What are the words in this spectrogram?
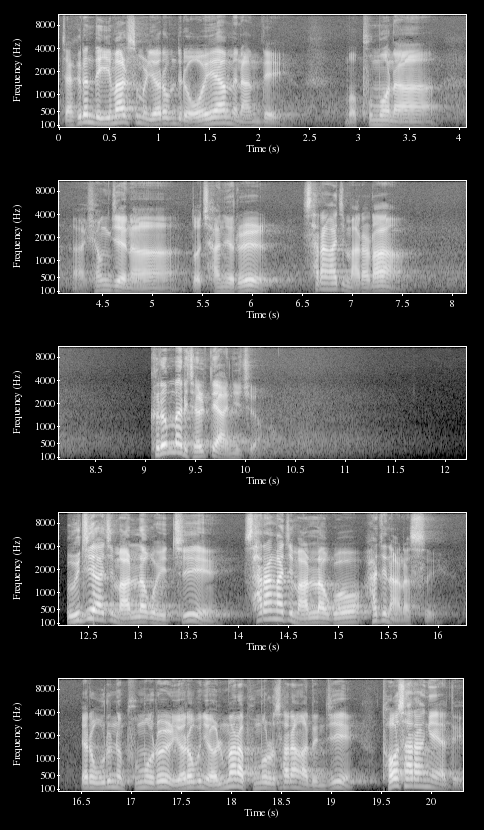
자 그런데 이 말씀을 여러분들이 오해하면 안 돼요. 뭐 부모나 아, 형제나 또 자녀를 사랑하지 말아라. 그런 말이 절대 아니죠. 의지하지 말라고 했지 사랑하지 말라고 하진 않았어요. 여러분 우리는 부모를 여러분이 얼마나 부모를 사랑하든지 더 사랑해야 돼요.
